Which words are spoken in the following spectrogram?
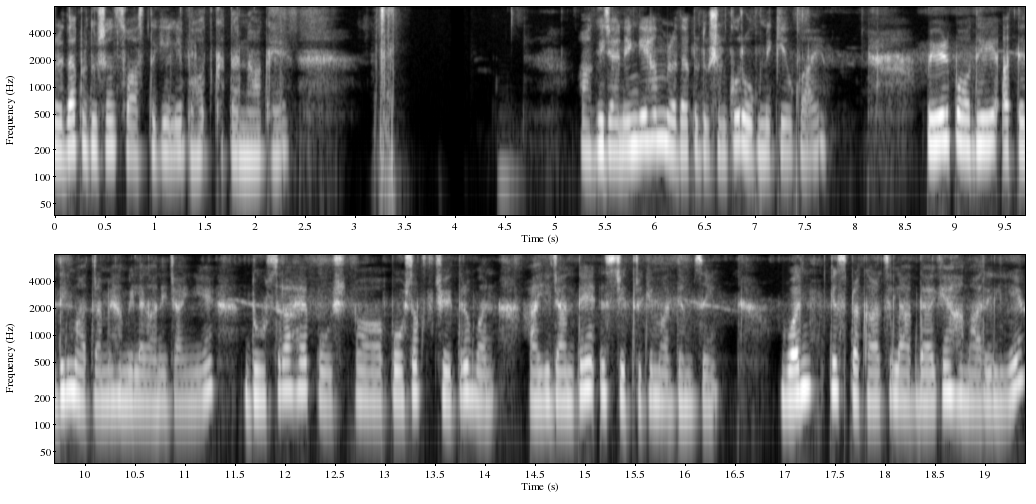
मृदा प्रदूषण स्वास्थ्य के लिए बहुत खतरनाक है। आगे जानेंगे हम मृदा प्रदूषण को रोकने के उपाय। पेड़ पौधे अत्यधिक मात्रा में हमें लगाने चाहिए। दूसरा है पोष पोषक क्षेत्र वन। आइए जानते हैं इस चित्र के माध्यम से। वन किस प्रकार से लाभदायक है हमारे लिए?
